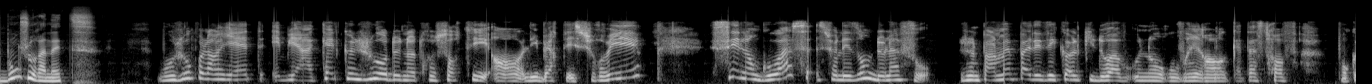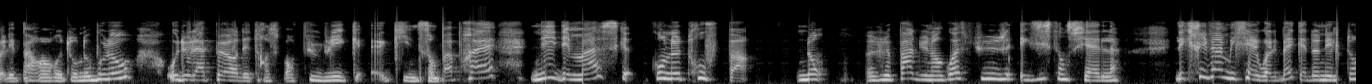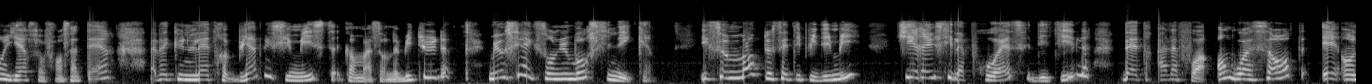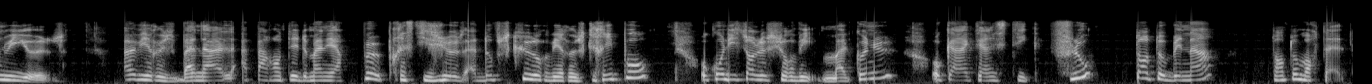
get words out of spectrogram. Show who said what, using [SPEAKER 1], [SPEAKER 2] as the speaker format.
[SPEAKER 1] Bonjour Annette.
[SPEAKER 2] Bonjour Paul-Henriette. Eh bien, à quelques jours de notre sortie en liberté surveillée, c'est l'angoisse sur les ondes de l'info. Je ne parle même pas des écoles qui doivent ou non rouvrir en catastrophe pour que les parents retournent au boulot, ou de la peur des transports publics euh, qui ne sont pas prêts, ni des masques qu'on ne trouve pas. Non, je parle d'une angoisse plus existentielle. L'écrivain Michel Houellebecq a donné le ton hier sur France Inter avec une lettre bien pessimiste, comme à son habitude, mais aussi avec son humour cynique. Il se moque de cette épidémie qui réussit la prouesse, dit-il, d'être à la fois angoissante et ennuyeuse. Un virus banal, apparenté de manière peu prestigieuse à d'obscurs virus grippaux, aux conditions de survie mal connues, aux caractéristiques floues, tantôt bénins, tantôt mortels.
